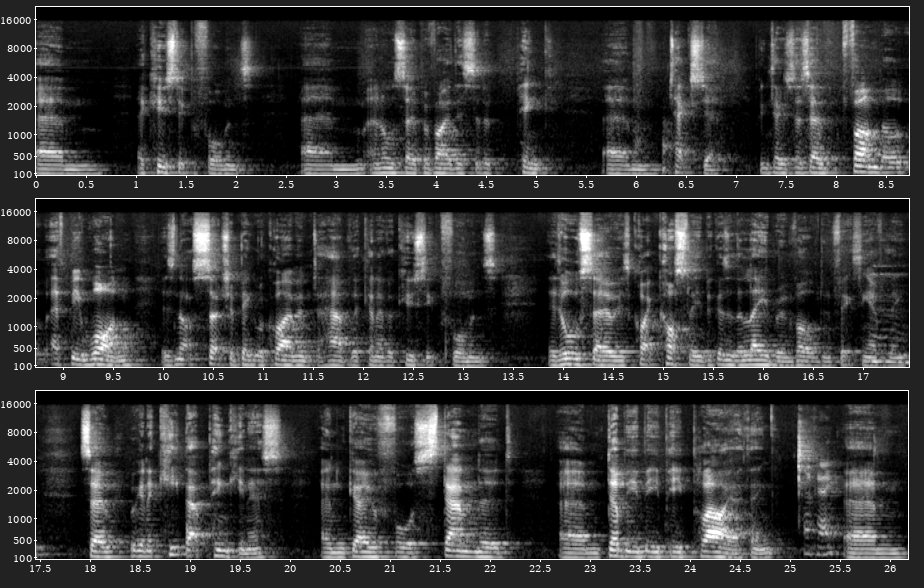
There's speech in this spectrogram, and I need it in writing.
um, acoustic performance um, and also provide this sort of pink um, texture. Pink texture. So, so farm build FB1 is not such a big requirement to have the kind of acoustic performance. It also is quite costly because of the labour involved in fixing everything. Mm. So we're going to keep that pinkiness and go for standard um, WBP ply, I think, Okay. um,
